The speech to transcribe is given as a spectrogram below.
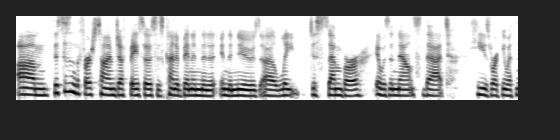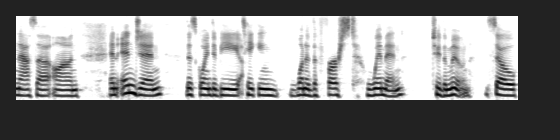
Um, this isn't the first time Jeff Bezos has kind of been in the in the news. Uh, late December, it was announced that he's working with NASA on an engine that's going to be taking one of the first women to the moon. So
